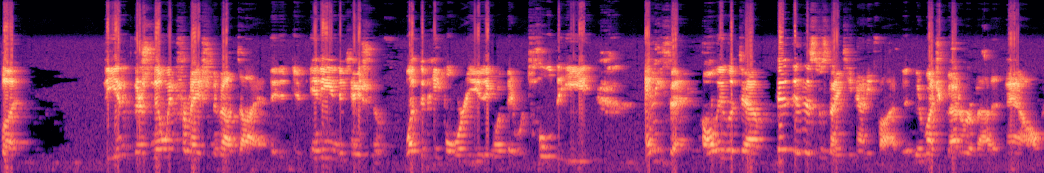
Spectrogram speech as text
but the, there's no information about diet. They didn't give any indication of what the people were eating, what they were told to eat anything. All they looked at, and, and this was 1995. They're much better about it now.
